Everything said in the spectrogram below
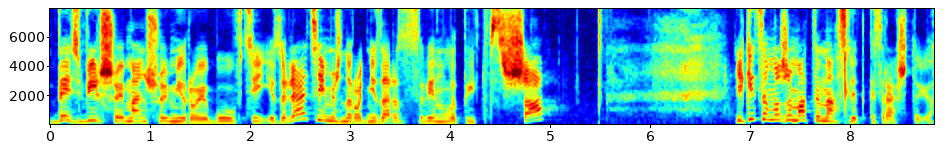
десь більшою і меншою мірою був в цій ізоляції міжнародній. Зараз він летить в США. Які це може мати наслідки зрештою?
